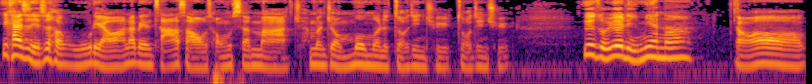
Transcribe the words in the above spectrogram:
一开始也是很无聊啊，那边杂草丛生嘛，他们就默默的走进去，走进去，越走越里面呢，然后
